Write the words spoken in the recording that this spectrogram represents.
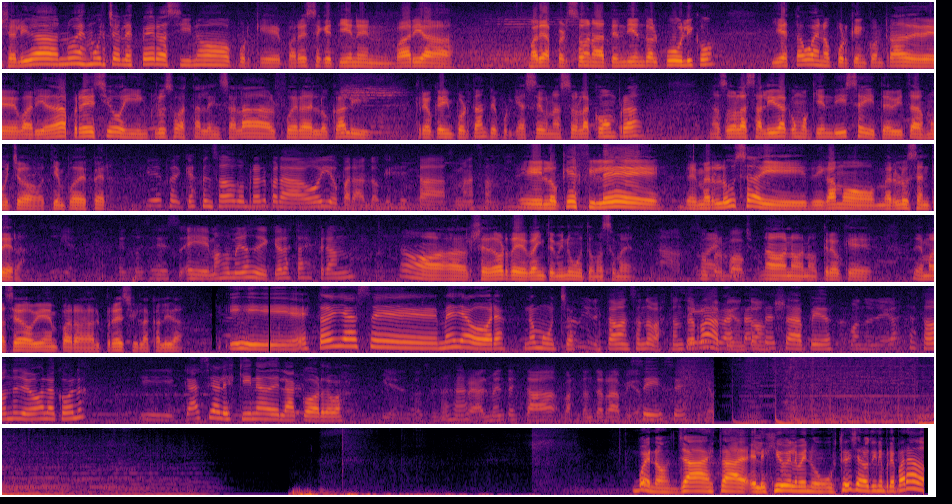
En realidad no es mucha la espera, sino porque parece que tienen varias, varias personas atendiendo al público y está bueno porque encontrar de variedad, precios e incluso hasta la ensalada fuera del local y creo que es importante porque hace una sola compra, una sola salida como quien dice y te evitas mucho tiempo de espera. ¿Qué, has pensado comprar para hoy o para lo que es esta Semana Santa? Eh, lo que es filé de merluza y digamos merluza entera. Entonces, eh, más o menos de qué hora estás esperando? No, alrededor de 20 minutos más o menos. Ah, súper poco. No, no, no, creo que demasiado bien para el precio y la calidad. Y estoy hace media hora, no mucho. Está bien, está avanzando bastante Sí, rápido bastante entonces. rápido. Cuando llegaste, ¿hasta dónde llegó la cola? Y casi a la esquina de la Córdoba. Bien, entonces Ajá. realmente está bastante rápido. Sí, sí. Bueno, ya está elegido el menú. ¿Usted ya lo tiene preparado?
